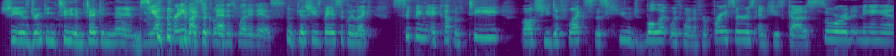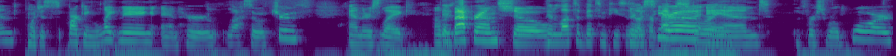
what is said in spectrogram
She is drinking tea and taking names. yeah, pretty much that is what it is. because she's basically like sipping a cup of tea while she deflects this huge bullet with one of her bracers, and she's got a sword in hand, which is sparking lightning, and her lasso of truth. And there's like all the backgrounds show There are lots of bits and pieces of her backstory. and the First World War,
